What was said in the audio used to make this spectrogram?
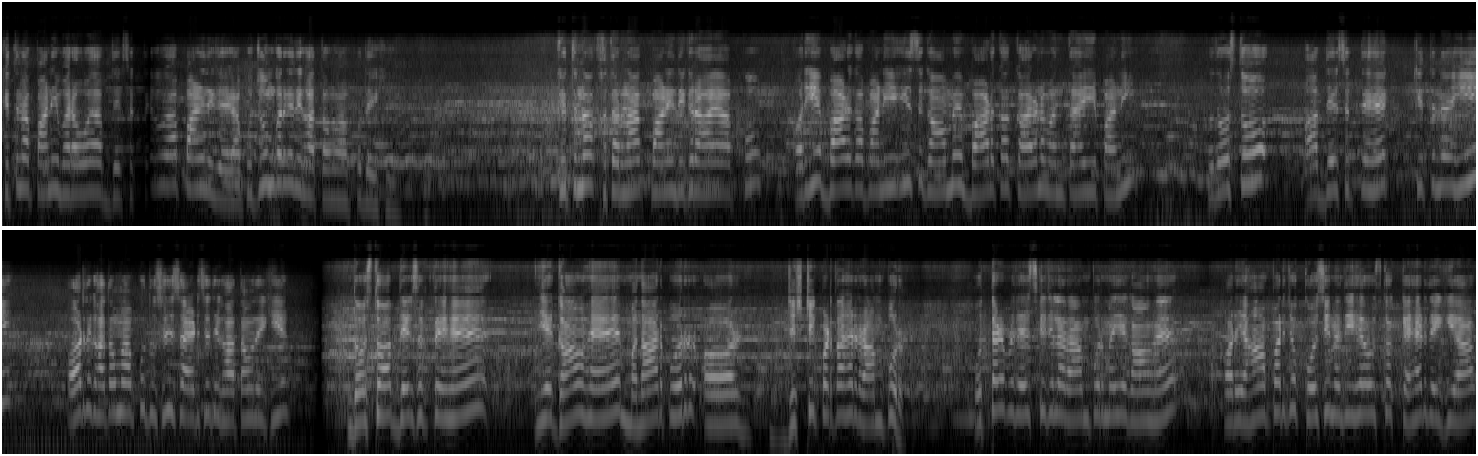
कितना पानी भरा हुआ है, आप देख सकते हैं। आप पानी दिख जाएगा, आपको जूम करके दिखाता हूँ आपको, देखिए। कितना खतरनाक पानी दिख रहा है आपको, और ये बाढ़ का पानी, इस गाँव में बाढ़ का कारण बनता है ये पानी। तो दोस्तों, आप देख सकते हैं, कितना ही, और दिखाता हूँ मैं आपको, दूसरी साइड से दिखाता हूँ, देखिए। दोस्तों, आप देख सकते हैं, ये गाँव है मनारपुर, और डिस्ट्रिक्ट पड़ता है रामपुर। उत्तर प्रदेश के ज़िला रामपुर में ये गाँव है और यहाँ पर जो कोसी नदी है, उसका कहर देखिए आप,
